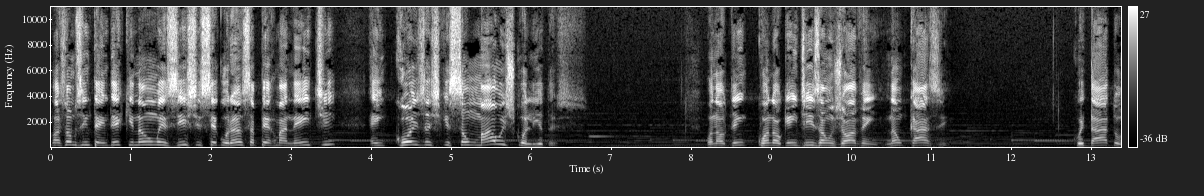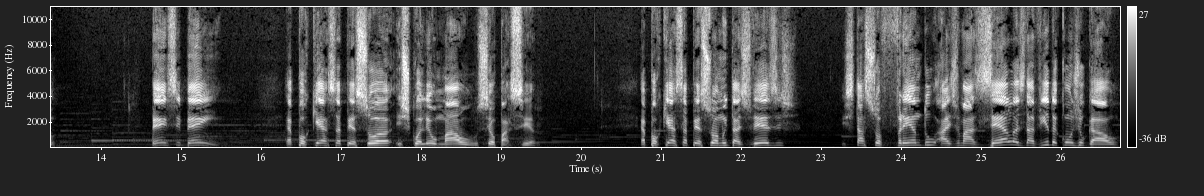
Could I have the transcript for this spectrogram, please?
nós vamos entender que não existe segurança permanente em coisas que são mal escolhidas. Quando alguém, quando alguém diz a um jovem, não case, cuidado Pense bem, é porque essa pessoa escolheu mal o seu parceiro. É porque essa pessoa muitas vezes está sofrendo as mazelas da vida conjugal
